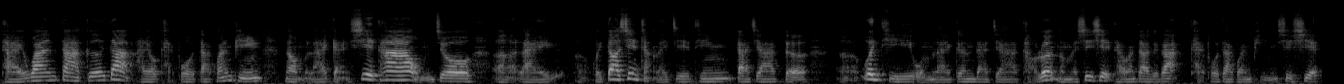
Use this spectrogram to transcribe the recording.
台湾大哥大还有凯擘大宽屏，那我们来感谢他，我们就呃来。回到现场来接听大家的呃问题，我们来跟大家讨论。那么，谢谢台湾大哥大、凯破大宽屏，谢谢。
